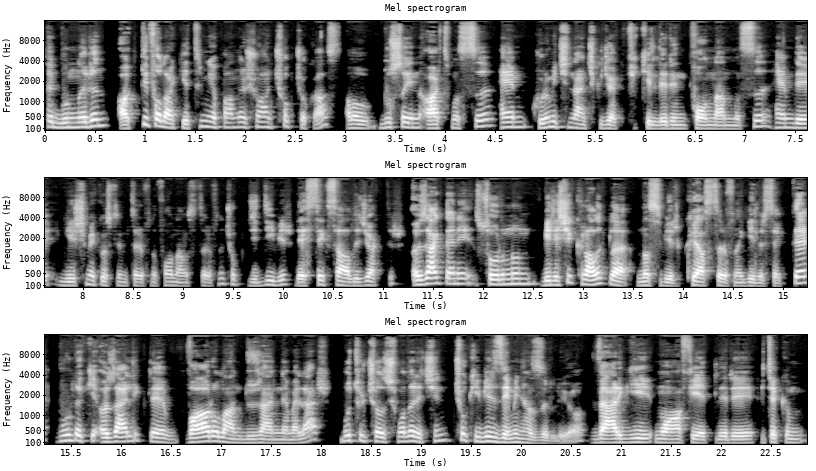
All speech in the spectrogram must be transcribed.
Tabii bunların aktif olarak yatırım yapanları şu an çok çok az. Ama bu sayının artması hem kurum içinden çıkacak fikirlerin fonlanması hem de girişim ekosistemi tarafında fonlanması tarafında çok ciddi bir destek sağlayacaktır. Özellikle hani sorunun Birleşik Krallık'la nasıl bir kıyas tarafına gelirsek de buradaki özellikle var olan düzenlemeler bu tür çalışmalar için çok iyi bir zemin hazırlıyor. Vergi muafiyetleri, bir takım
